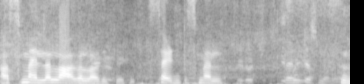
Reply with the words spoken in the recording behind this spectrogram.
ಆ ಸ್ಮೆಲ್ಲೆಲ್ಲ ಆಗಲ್ಲ ಅದಕ್ಕೆ ಸೆಂಟ್ ಸ್ಮೆಲ್ ಹ್ಞೂ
